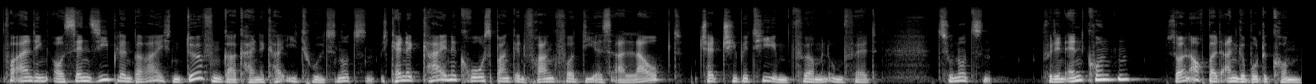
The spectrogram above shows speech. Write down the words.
vor allen Dingen aus sensiblen Bereichen, dürfen gar keine KI-Tools nutzen. Ich kenne keine Großbank in Frankfurt, die es erlaubt, ChatGPT im Firmenumfeld zu nutzen. Für den Endkunden sollen auch bald Angebote kommen,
